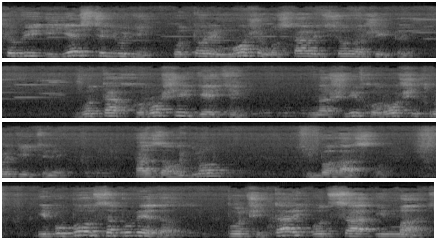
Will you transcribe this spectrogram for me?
что вы и есть люди, которым можем оставить все нажитое. Вот так хорошие дети нашли хороших родителей, а заодно і багатство. Ібо Бог заповідав, почитай отця і мать,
